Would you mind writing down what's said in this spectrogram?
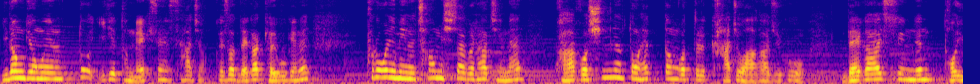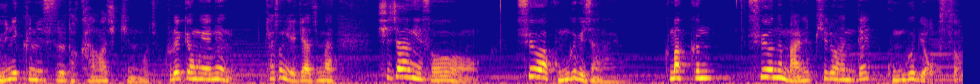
이런 경우에는 또 이게 더 make sense 하죠. 그래서 내가 결국에는 프로그래밍을 처음 시작을 하지만 과거 10년 동안 했던 것들을 가져와 가지고 내가 할 수 있는 더 uniqueness를 더 강화시키는 거죠. 그럴 경우에는 계속 얘기하지만 시장에서 수요와 공급이잖아요. 그만큼 수요는 많이 필요한데 공급이 없어.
